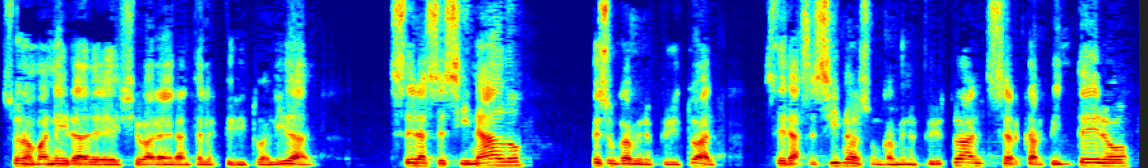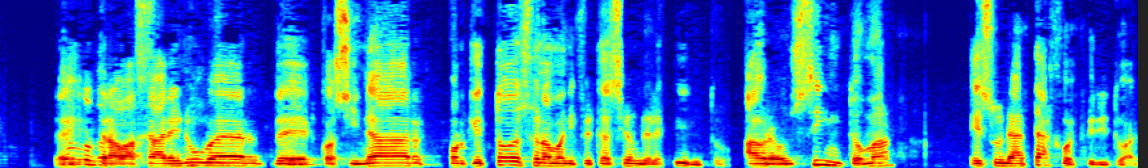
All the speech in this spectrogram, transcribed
es una manera de llevar adelante la espiritualidad. Ser asesinado es un camino espiritual. Ser asesino es un camino espiritual. Ser carpintero, eh, trabajar en Uber, de cocinar, porque todo es una manifestación del espíritu. Ahora, un síntoma es un atajo espiritual.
